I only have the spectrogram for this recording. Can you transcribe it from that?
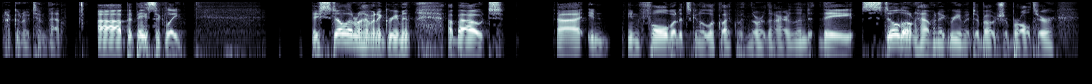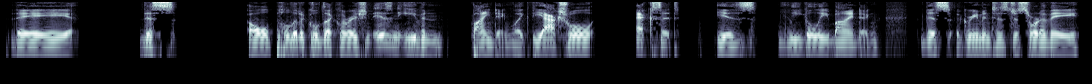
not going to attempt that. Uh, but basically, they still don't have an agreement about uh, in in full what it's going to look like with Northern Ireland. They still don't have an agreement about Gibraltar. They this whole political declaration isn't even binding. Like the actual exit is legally binding. This agreement is just sort of a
